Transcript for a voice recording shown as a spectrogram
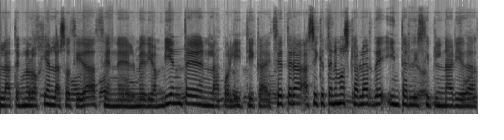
la tecnología en la sociedad, en el medio ambiente, en la política, etcétera. Así que tenemos que hablar de interdisciplinariedad,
